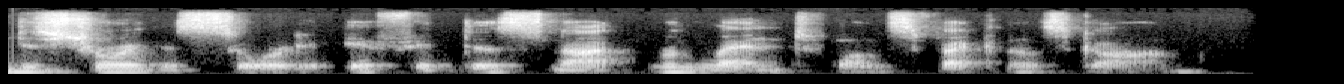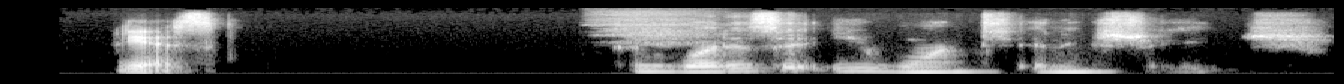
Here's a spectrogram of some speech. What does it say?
destroy the sword if it does not relent once Vecna's gone. Yes, And what is it you want in exchange?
